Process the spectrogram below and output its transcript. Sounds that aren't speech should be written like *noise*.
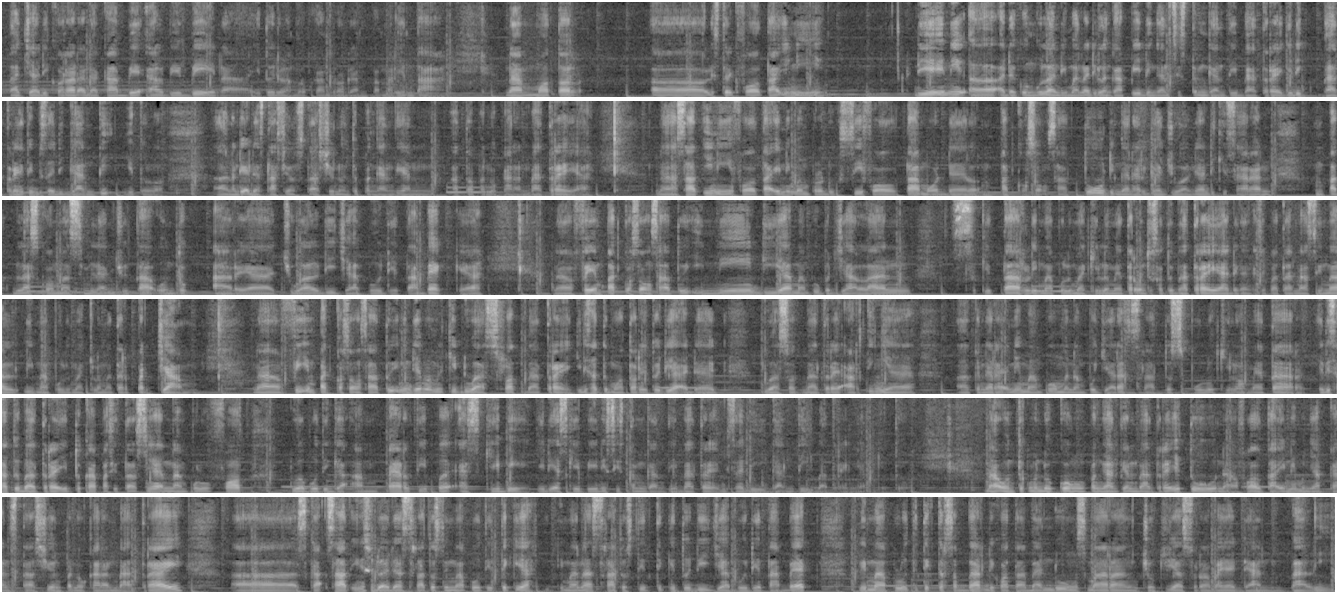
baca di koran ada KBLBB, nah itu adalah merupakan program pemerintah. Nah, motor uh, listrik Volta ini dia ini uh, ada keunggulan di mana dilengkapi dengan sistem ganti baterai. Jadi baterai itu bisa diganti gitu loh. Uh, nanti ada stasiun-stasiun untuk penggantian atau penukaran baterai ya. Nah, saat ini Volta ini memproduksi Volta model 401 dengan harga jualnya di kisaran 14,9 juta untuk area jual di Jabodetabek ya. Nah, V401 ini dia mampu berjalan sekitar 55 km untuk satu baterai ya dengan kecepatan maksimal 55 km per jam. Nah, V401 ini dia memiliki dua slot baterai. Jadi satu motor itu dia ada dua slot baterai. Artinya uh, kendaraan ini mampu menempuh jarak 110 km. Jadi satu baterai itu kapasitasnya 60 volt 23 ampere tipe SGB. Jadi SGB ini sistem ganti baterai, bisa diganti baterainya gitu. Nah, untuk mendukung penggantian baterai itu, nah Volta ini menyiapkan stasiun penukaran baterai Uh, saat ini sudah ada 150 titik ya, di mana 100 titik itu di Jabodetabek, 50 titik tersebar di kota Bandung, Semarang, Jogja, Surabaya, dan Bali.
